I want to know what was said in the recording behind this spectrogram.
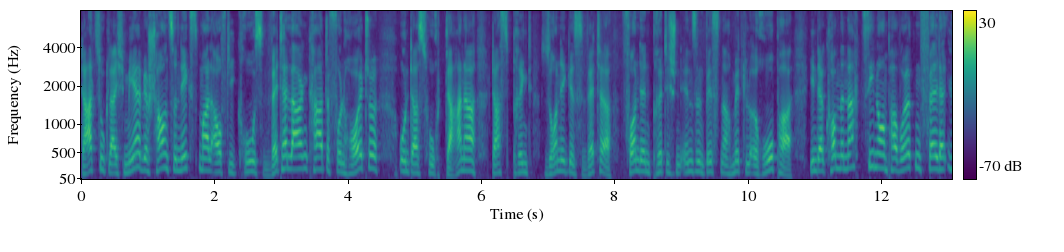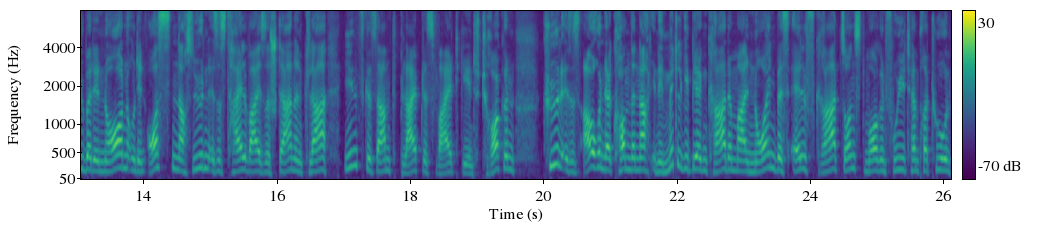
Dazu gleich mehr. Wir schauen zunächst mal auf die Großwetterlagenkarte von heute und das Hoch Dana. Das bringt sonniges Wetter von den britischen Inseln bis nach Mitteleuropa. In der kommenden Nacht ziehen noch ein paar Wolkenfelder über den Norden und den Osten. Nach Süden ist es teilweise sternenklar. Insgesamt bleibt es weitgehend trocken. Kühl ist es auch in der kommenden Nacht. In den Mittelgebirgen gerade mal 9 bis 11 Grad. Sonst morgen früh die Temperaturen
